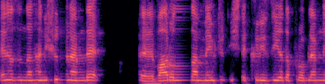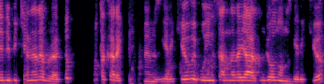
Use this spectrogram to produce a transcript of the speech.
En azından hani şu dönemde e, var olan mevcut işte krizi ya da problemleri bir kenara bırakıp ortak hareket etmemiz gerekiyor ve bu insanlara yardımcı olmamız gerekiyor.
